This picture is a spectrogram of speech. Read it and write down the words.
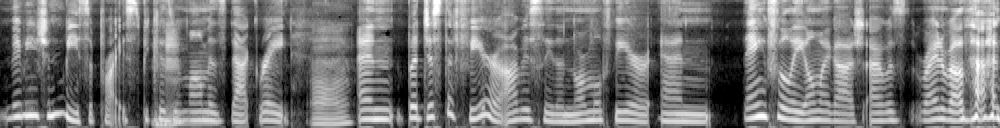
maybe you shouldn't be surprised because your mom is that great Aw. and but just the fear obviously the normal fear and thankfully oh my gosh i was right about that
